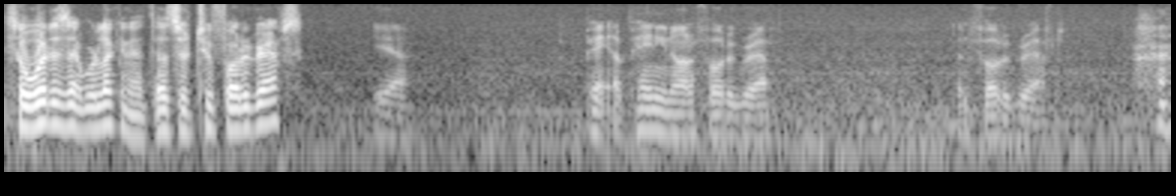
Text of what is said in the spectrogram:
So what is that we're looking at? Those are two photographs? Yeah. Pa- a painting on a photograph. Then photographed.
